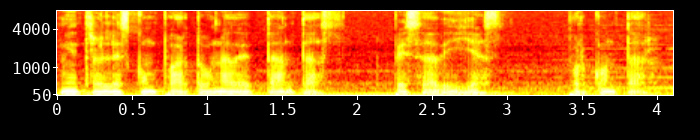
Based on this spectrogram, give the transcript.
mientras les comparto una de tantas pesadillas por contar.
